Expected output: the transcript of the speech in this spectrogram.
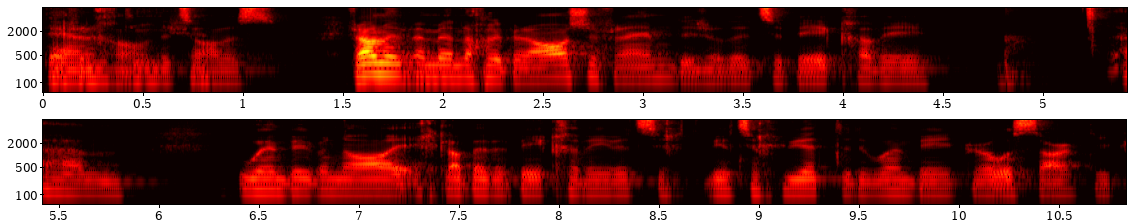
herkommen und jetzt alles. Vor allem, wenn man noch ein bisschen branchenfremd ist, oder jetzt ein BKW, ähm, UMB übernommen. Ich glaube, eben BKW wird sich, wird sich hüten, der UMB grossartig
